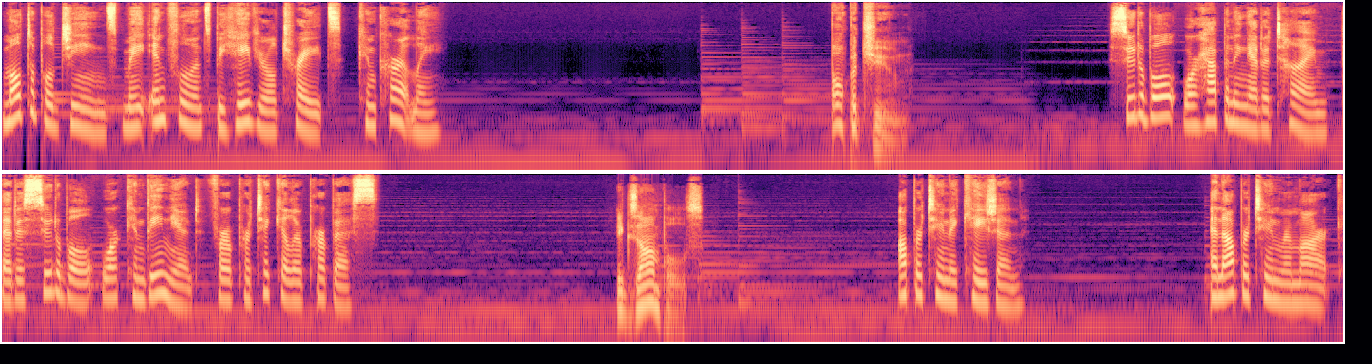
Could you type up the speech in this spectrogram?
Multiple genes may influence behavioral traits concurrently. Opportune Suitable or happening at a time that is suitable or convenient for a particular purpose. Examples Opportune occasion. An opportune remark.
